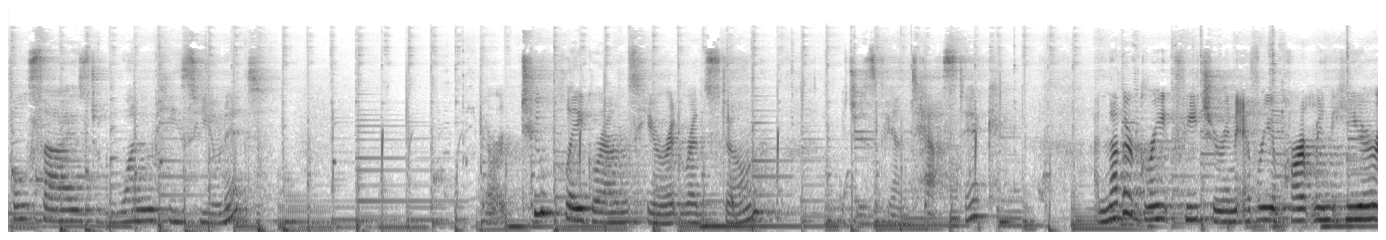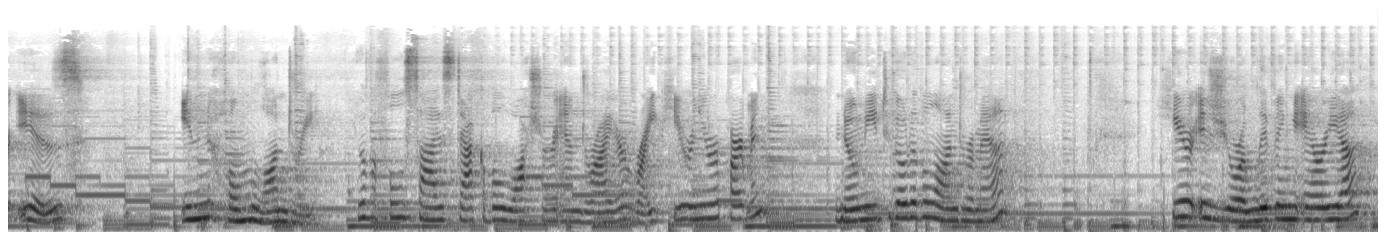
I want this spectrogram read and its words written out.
full-sized one-piece unit. There are two playgrounds here at Redstone, which is fantastic. Another great feature in every apartment here is in-home laundry. You have a full-size stackable washer and dryer right here in your apartment. No need to go to the laundromat. Here is your living area.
